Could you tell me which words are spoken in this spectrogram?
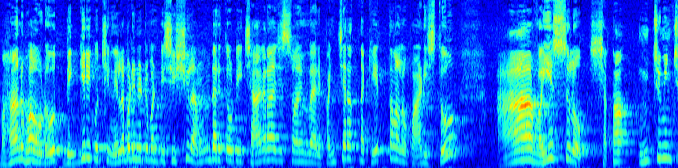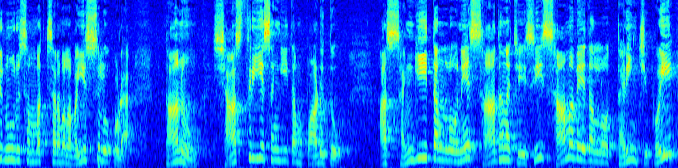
మహానుభావుడు దగ్గరికి వచ్చి నిలబడినటువంటి శిష్యులందరితోటి త్యాగరాజస్వామి వారి పంచరత్న కీర్తనలు పాడిస్తూ ఆ వయస్సులో శత ఇంచుమించు నూరు సంవత్సరముల వయస్సులో కూడా తాను శాస్త్రీయ సంగీతం పాడుతూ ఆ సంగీతంలోనే సాధన చేసి సామవేదంలో తరించిపోయి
